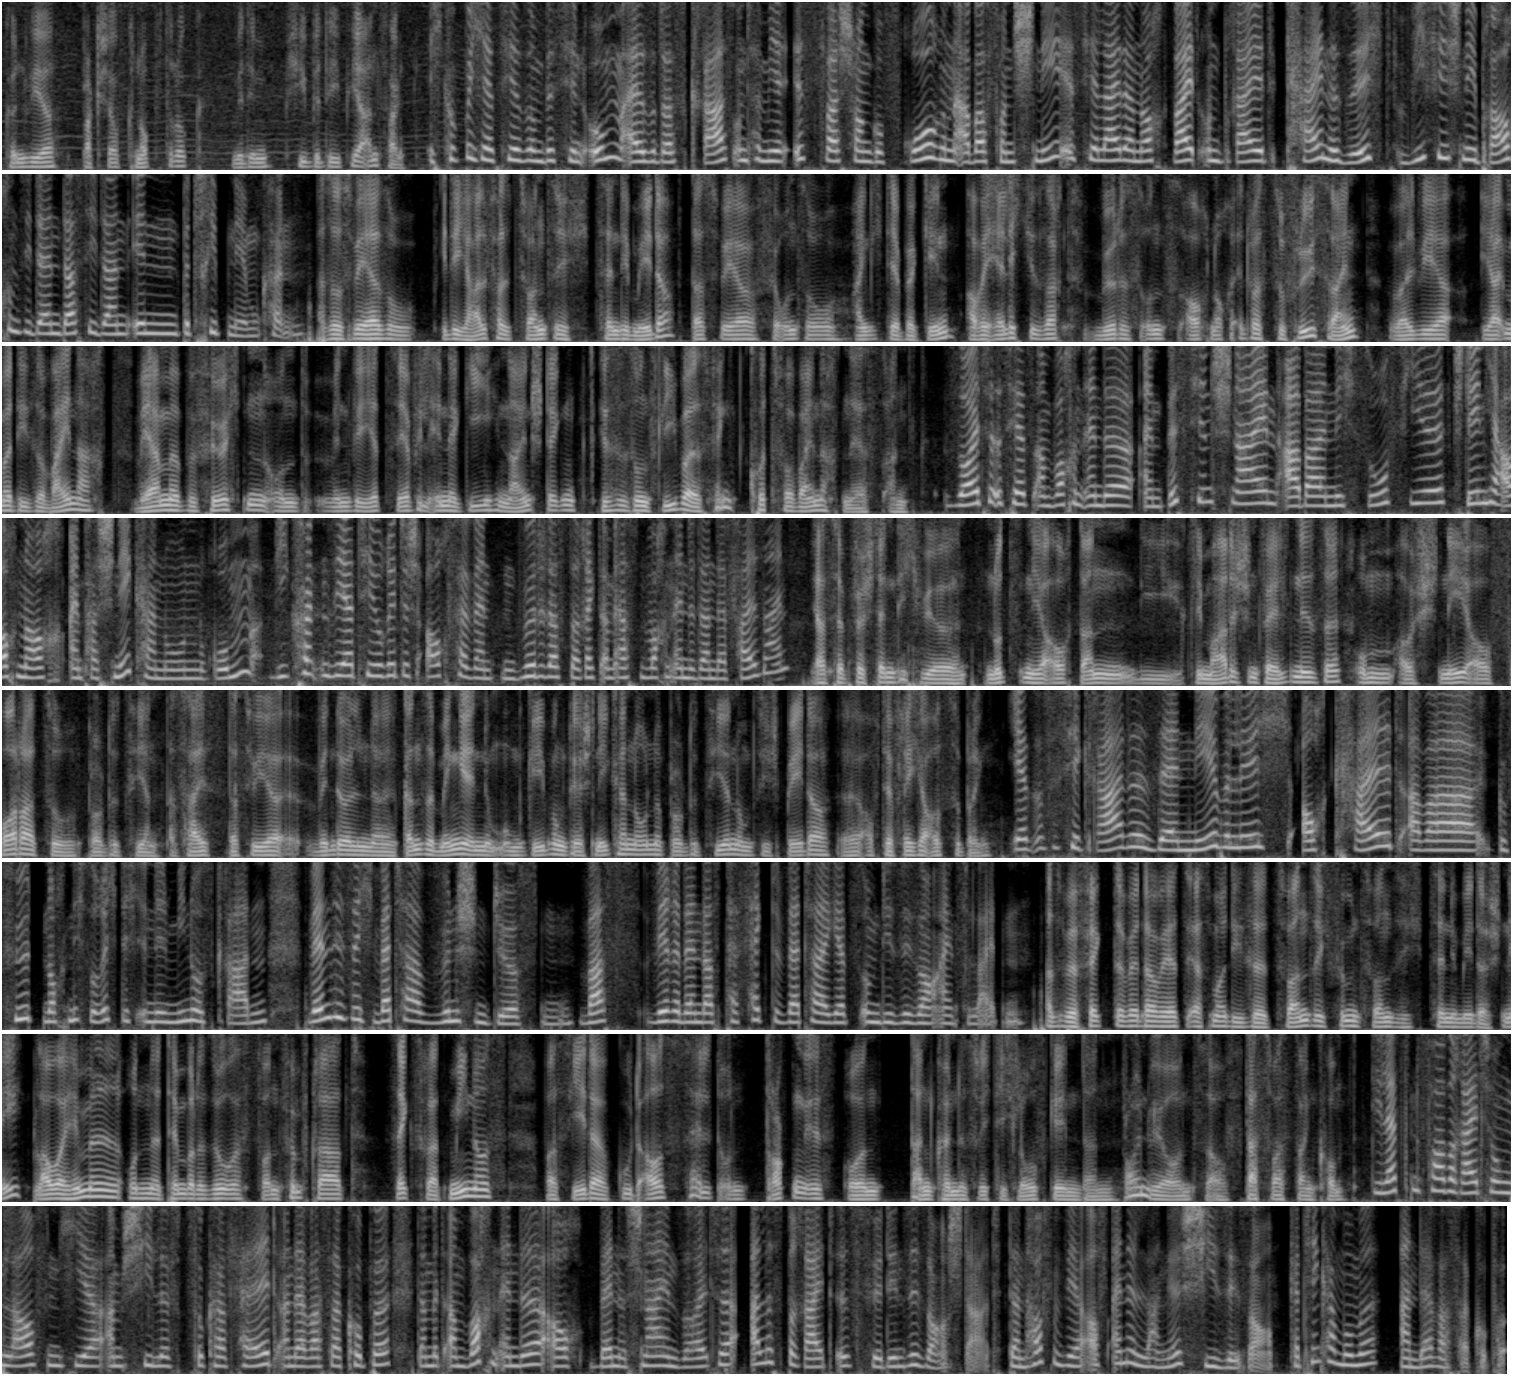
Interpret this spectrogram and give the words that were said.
können wir praktisch auf Knopfdruck mit dem Skibetrieb hier anfangen. Ich gucke mich jetzt hier so ein bisschen um. Also das Gras unter mir ist zwar schon gefroren, aber von Schnee ist hier leider noch weit und breit keine Sicht. Wie viel Schnee brauchen Sie denn, dass Sie dann in Betrieb nehmen können? Also es wäre so Idealfall 20 Zentimeter. Das wäre für uns so eigentlich der Beginn. Aber ehrlich gesagt würde es uns auch noch etwas zu früh sein, weil wir ja immer diese Weihnachtswärme befürchten und wenn wir jetzt sehr viel Energie hineinstecken, ist es uns lieber, es fängt kurz vor Weihnachten erst an. Sollte es jetzt am Wochenende ein bisschen schneien, aber nicht so viel, stehen hier auch noch ein paar Schneekanonen rum. Die könnten Sie ja theoretisch auch verwenden. Würde das direkt am ersten Wochenende dann der Fall sein? Ja, selbstverständlich. Wir nutzen ja auch dann die klimatischen Verhältnisse, um aus Schnee auf Vorrat zu produzieren. Das heißt, dass wir eventuell eine ganze Menge in der Umgebung der Schneekanone produzieren, um sie später äh, auf der Fläche auszubringen. Jetzt ist es hier gerade sehr nebelig, auch kalt, aber gefühlt gefühlt noch nicht so richtig in den Minusgraden. Wenn Sie sich Wetter wünschen dürften, was wäre denn das perfekte Wetter jetzt, um die Saison einzuleiten? Also perfekte Wetter wäre jetzt erstmal diese 20, 25 Zentimeter Schnee, blauer Himmel und eine Temperatur von 5 Grad 6 Grad minus, was jeder gut aushält und trocken ist. Und dann könnte es richtig losgehen. Dann freuen wir uns auf das, was dann kommt. Die letzten Vorbereitungen laufen hier am Skilift Zuckerfeld an der Wasserkuppe, damit am Wochenende, auch wenn es schneien sollte, alles bereit ist für den Saisonstart. Dann hoffen wir auf eine lange Skisaison. Katinka Mumme an der Wasserkuppe.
